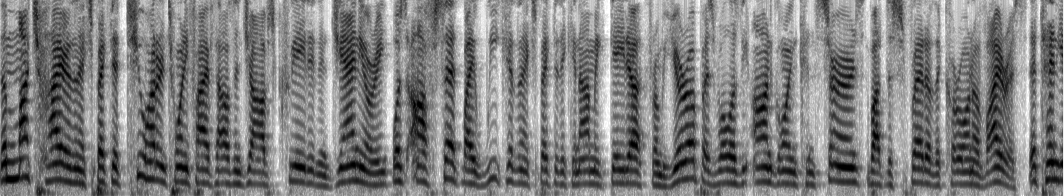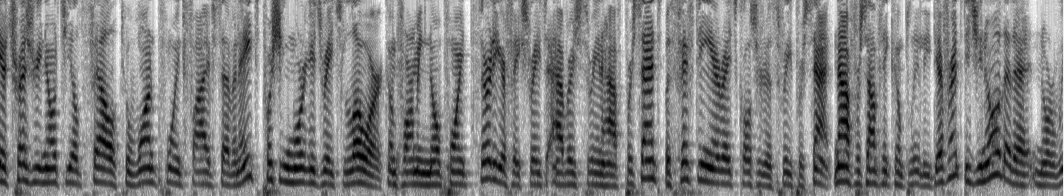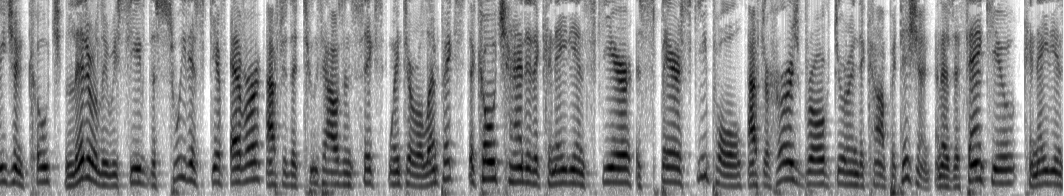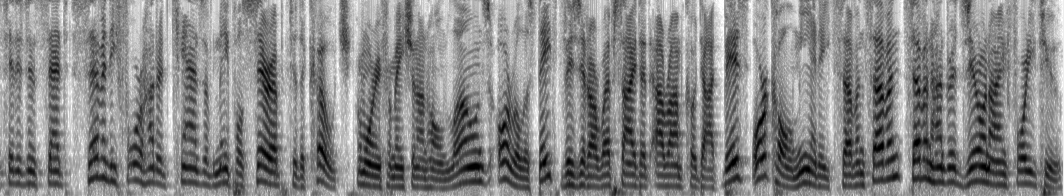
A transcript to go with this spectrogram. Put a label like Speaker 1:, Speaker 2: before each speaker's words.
Speaker 1: The much higher than expected 225,000 jobs created in January was offset by weaker than expected economic data from Europe as well as the ongoing concerns about the spread of the coronavirus. The 10 year Treasury note yield fell to 1.578, pushing mortgage rates lower. Conforming no point 30 year fixed rates averaged 3.5%, with 15 year rates closer to 3%. Now, for something completely different, did you know that a Norwegian coach literally received the sweetest gift ever? After the 2006 Winter Olympics. The coach handed a Canadian skier a spare ski pole after hers broke during the competition. And as a thank you, Canadian citizens sent 7,400 cans of maple syrup to the coach. For more information on home loans or real estate, visit our website at aramco.biz or call me at 877 700 0942.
